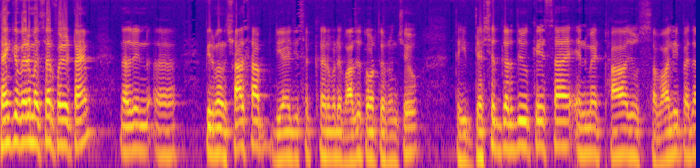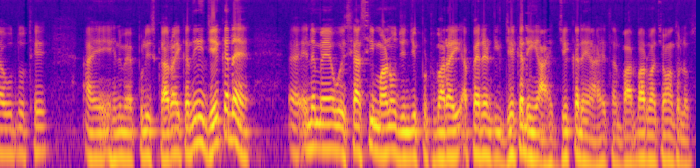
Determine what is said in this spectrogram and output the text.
thank you very much sir for your time नाज़रीन पीरबंद शाह साहब डी आई जी सखर वॾे वाज़े तौर ते हुननि चयो त जो केस आहे, इन में ठाह जो सवाल ई पैदा हूंदो थिए ऐं में पुलिस कार्रवाई कंदी। जेकॾहिं इन में उहे सियासी माण्हू जिन जी पुठिभराई अपेरेंटली जेकॾहिं आहे, जेकॾहिं बार बार माँ चवां थो लफ़्ज़,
